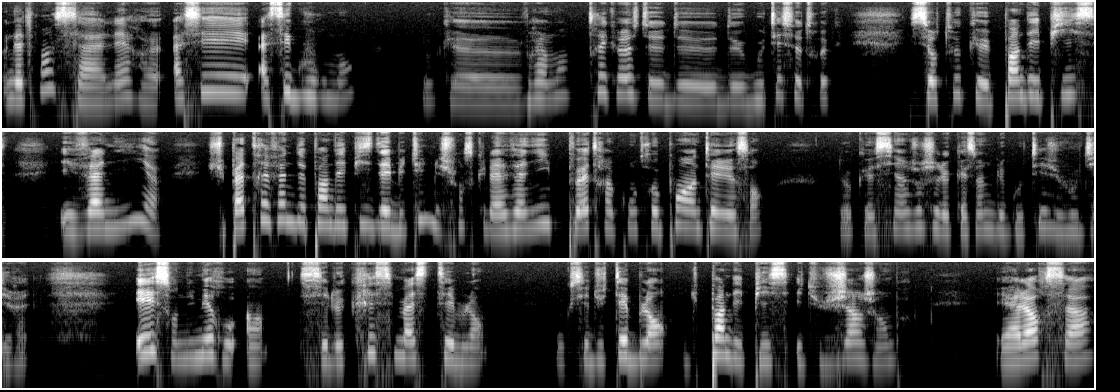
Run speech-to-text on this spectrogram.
Honnêtement, ça a l'air assez, assez gourmand. Donc vraiment très curieuse de, de, de, goûter ce truc. Surtout que pain d'épices et vanille, je suis pas très fan de pain d'épices d'habitude, mais je pense que la vanille peut être un contrepoint intéressant. Donc euh, si un jour j'ai l'occasion de le goûter, je vous dirai. Et son numéro 1, c'est le Christmas thé blanc. Donc c'est du thé blanc, du pain d'épices et du gingembre. Et alors ça,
